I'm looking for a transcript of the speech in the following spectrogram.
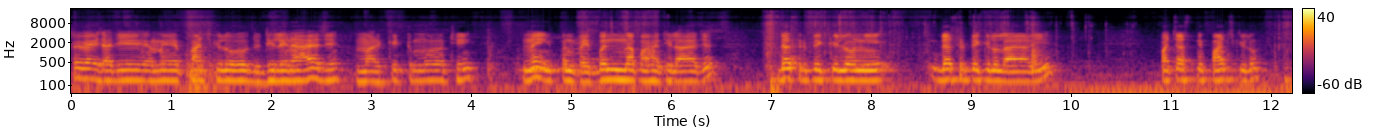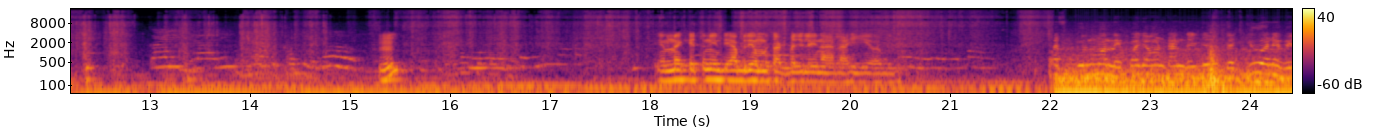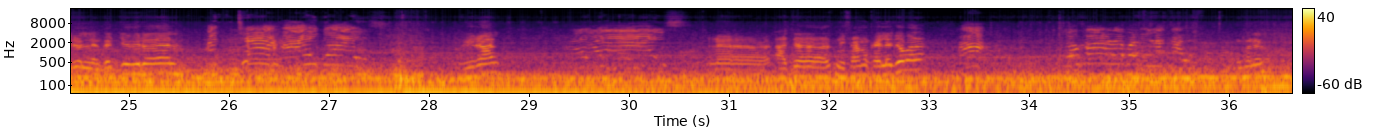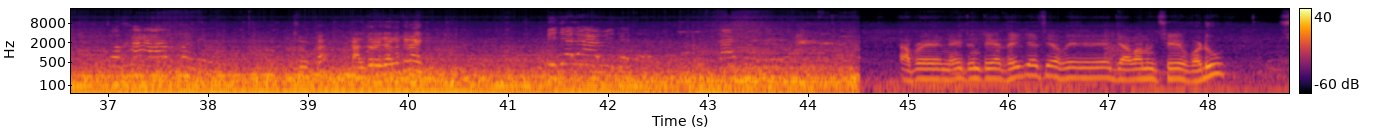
તો ગાઈસ આજે અમે પાંચ કિલો દૂધી લઈને આવ્યા છે માર્કેટમાંથી નહીં પણ ભાઈબંધના પાસેથી લાવ્યા છે. દસ રૂપિયા કિલોની દસ રૂપિયા કિલો લાવ્યા રહીએ પચાસની પાંચ કિલો કઈ ગઈ હમ એમના ખેતરની ત્યાં બધી અમે શાકભાજી લઈને આવેલા છીએ એવા બધી. સ્કૂલમાં મેકવા જવાનો ટાઈમ થઈ ગયો ગજ્જુ અને વિરલ ને ગજ્જુ વિરલ? અચ્છા વિરલ? અને આજે નિશામાં ખાઈ લેજો બરા બનેલા કાલે હું બનેલું ચોખા હારા બનેલા ચોખા. કાલ તો રજા નથી રાખી? આપણે નહીં ધૂન તૈયાર થઈ ગયા છે. હવે જવાનું છે વડુ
